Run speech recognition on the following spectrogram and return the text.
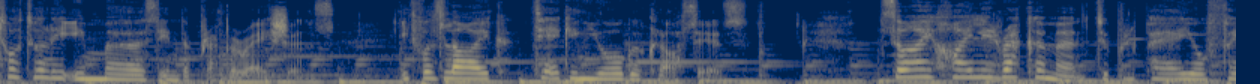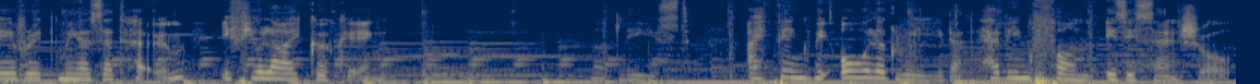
totally immersed in the preparations. It was like taking yoga classes. So I highly recommend to prepare your favorite meals at home if you like cooking. Not least, I think we all agree that having fun is essential.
